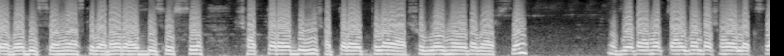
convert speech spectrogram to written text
দেখা দিচ্ছি। আমি আজকে পাঠাও রাইড দিচ্ছি হচ্ছে সাতটা রাইড দিচ্ছি সাতটা রাইড থেকে আটশো পনেরো টাকা আসছে। যেটা আমার চার ঘণ্টা সময় লাগছে।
